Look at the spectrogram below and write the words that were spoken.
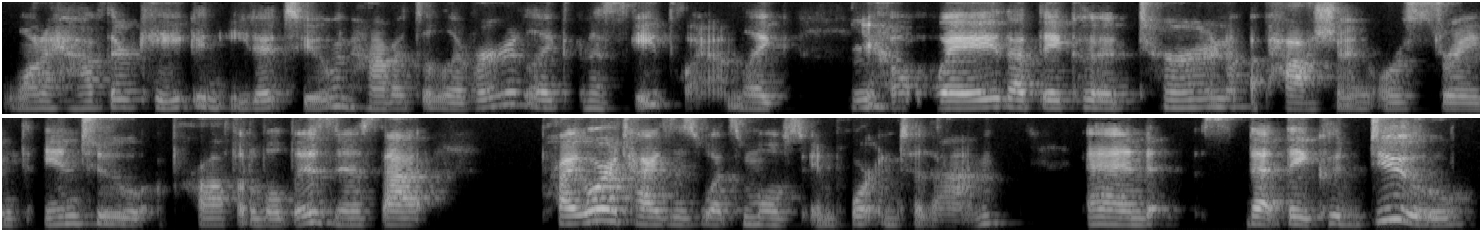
want to have their cake and eat it too and have it delivered like an escape plan. Like yeah. a way that they could turn a passion or strength into a profitable business that prioritizes what's most important to them and that they could do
